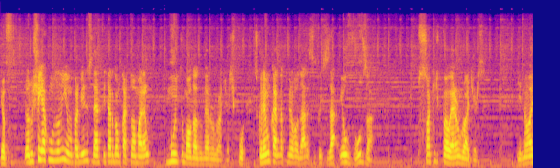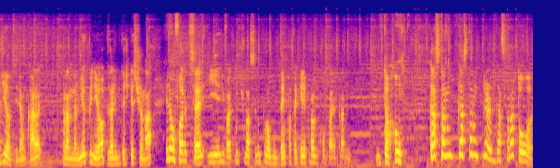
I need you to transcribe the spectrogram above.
Eu, eu não cheguei a conclusão nenhuma. Pra mim, eles devem tentar dar um cartão amarelo muito mal dado no Aaron Rodgers. Tipo, escolhemos um cara na primeira rodada, se precisar, eu vou usar. Só que, tipo, é o Aaron Rodgers. E não adianta, ele é um cara, pra, na minha opinião, apesar de muita gente questionar, ele é um fora de série e ele vai continuar sendo por algum tempo até que ele prove o contrário pra mim. Então, gastaram, gastaram, gastaram à toa.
